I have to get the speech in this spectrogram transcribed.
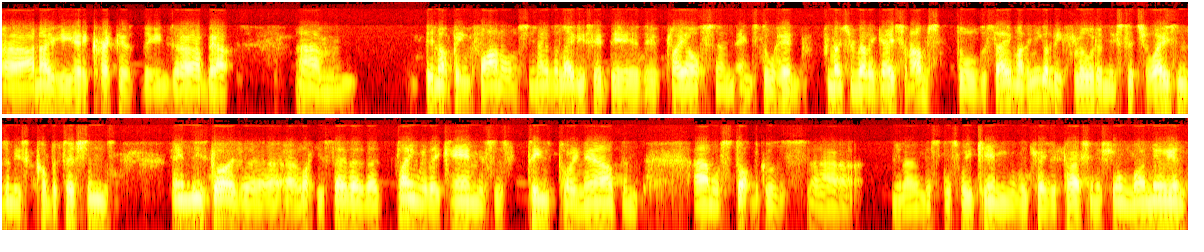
Uh, I know he had a crack at the NZR about um, there not being finals. You know, the ladies had their, their playoffs and, and still had promotion relegation. I'm still the same. I think you've got to be fluid in these situations and these competitions. And these guys are, are like you say, they're, they're, playing where they can. This is teams pulling out and um, will stop because, uh, you know, this this weekend with Tracy Parks and Sean Wainui and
